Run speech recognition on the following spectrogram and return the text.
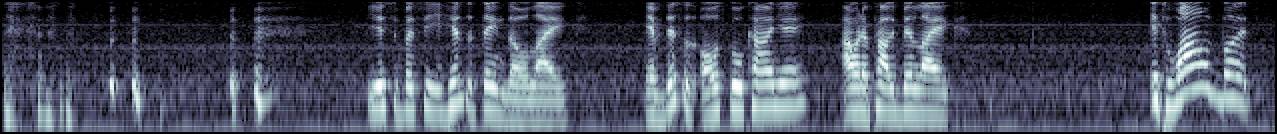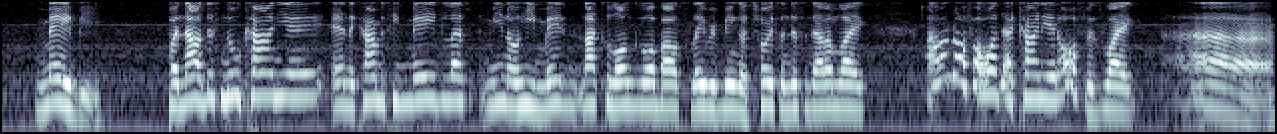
yes, but see, here's the thing though, like if this was old school Kanye, I would have probably been like, it's wild, but maybe. But now this new Kanye and the comments he made less, you know, he made not too long ago about slavery being a choice and this and that. I'm like, I don't know if I want that Kanye in office. Like, ah,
